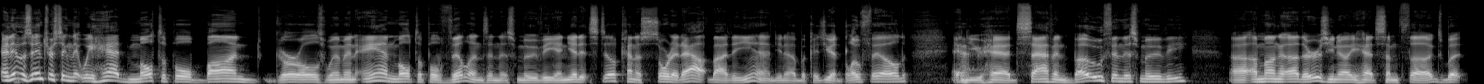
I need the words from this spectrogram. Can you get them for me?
And it was interesting that we had multiple Bond girls, women, and multiple villains in this movie, and yet it still kind of sorted out by the end, you know, because you had Blofeld and Yeah. you had Safin both in this movie, uh, among others. You know, you had some thugs, but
